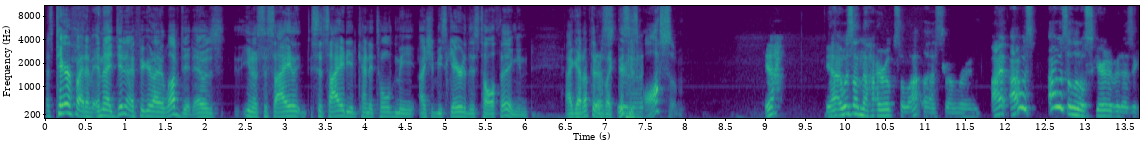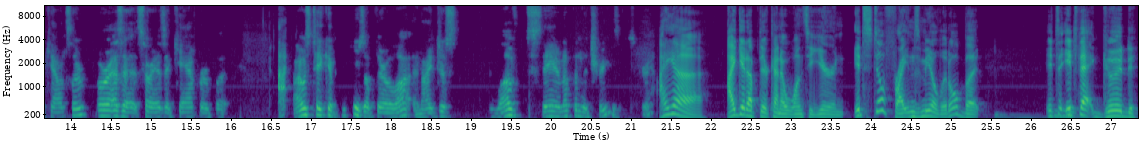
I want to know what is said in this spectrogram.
was terrified of it, and I did it. I figured I loved it. it was, you know, society society had kind of told me I should be scared of this tall thing, and I got up there. and I was like, "This is awesome." Yeah, yeah. I was on the high ropes a lot last summer, and I, I was I was a little scared of it as a counselor or as a sorry as a camper, but I, I was taking pictures up there a lot, and I just loved staying up in the trees. I uh I get up there kind of once a year, and it still frightens me a little, but it's mm-hmm. it's that good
